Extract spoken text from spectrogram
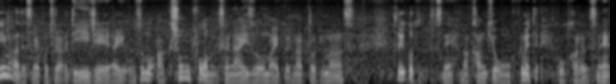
今はですねこちら DJI Osmo Action 4のですね内蔵マイクになっております。ということでですね、まあ、環境音を含めてここからですね。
